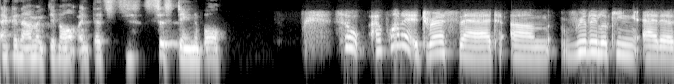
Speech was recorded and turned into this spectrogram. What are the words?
Economic development that's sustainable. So I want to address that. Um, really looking at a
